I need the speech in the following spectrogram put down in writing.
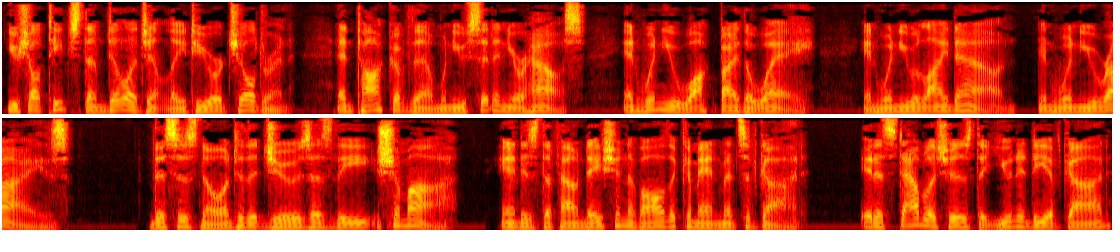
You shall teach them diligently to your children, and talk of them when you sit in your house, and when you walk by the way, and when you lie down, and when you rise. This is known to the Jews as the Shema, and is the foundation of all the commandments of God. It establishes the unity of God,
